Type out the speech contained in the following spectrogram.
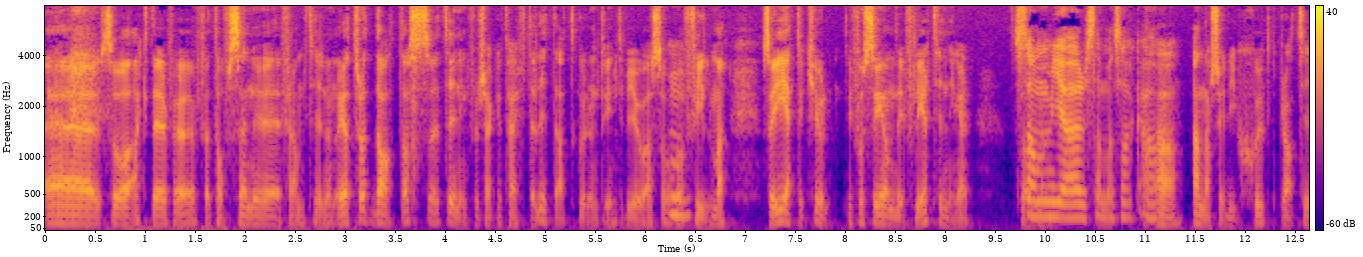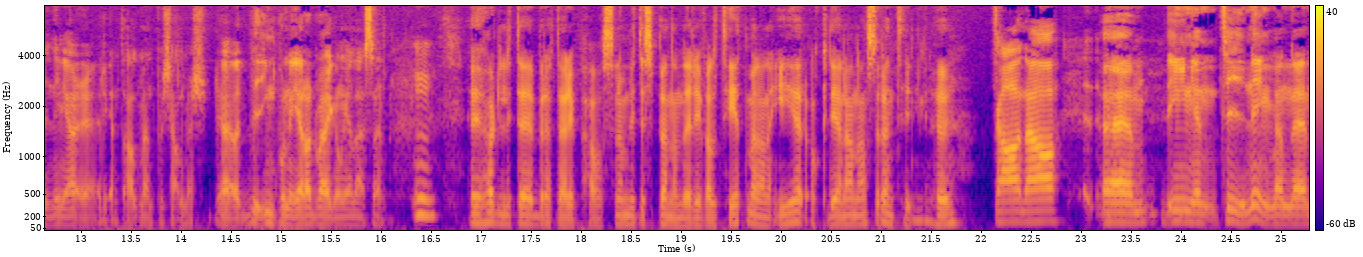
Eh, så akta er för, för Tofsen nu är framtiden. Och jag tror att Datas eh, tidning försöker ta efter lite, att gå runt och intervjuas och Mm. filma. Så det är jättekul, vi får se om det är fler tidningar. Som, eh, gör samma sak. Ja. Ja, annars är det ju sjukt bra tidningar eh, rent allmänt på Chalmers. Jag blir imponerad varje gång jag läser den. Mm. jag hörde lite berätta här i pausen om lite spännande rivalitet mellan er och det är en annan studenttidning, eller hur? Ja, nja, ehm, det är ingen tidning, men eh,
